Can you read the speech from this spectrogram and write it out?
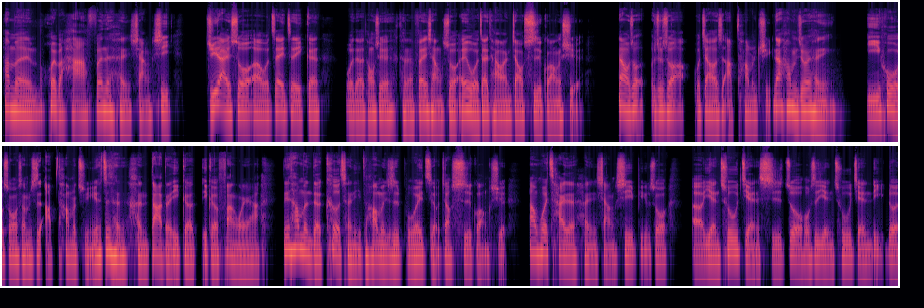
他们会把它分得很详细。举例来说，呃，我在这里跟我的同学可能分享说，哎，我在台湾教视光学，那我说我就说啊，我教的是 optometry，那他们就会很疑惑说什么是 optometry，因为这是很很大的一个一个范围啊。因为他们的课程里头，他们就是不会只有教视光学，他们会拆得很详细，比如说呃演出减实作，或是演出减理论，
